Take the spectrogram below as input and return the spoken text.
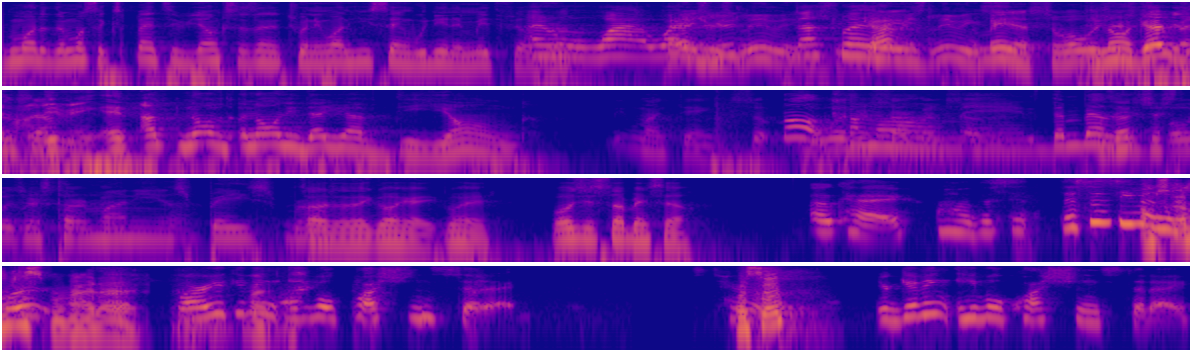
one of the most expensive youngsters in the 21. He's saying we need a midfield. And brother. why? Why? Pedri's you- leaving. That's why. Gavi's leaving. Yeah, so what was no, your start Gavi's bench not sell? leaving, and um, not, not only that, you have De Jong. Big man thing. So, Bro, what was your come on, bench sell then? man. What's Dembele is just What was your waste start of money and space, bro. Sorry, sorry, go ahead, go ahead. What was your start bench sell? Okay. Oh, this is this is even worse. Why are you giving evil questions today? What's up? You're giving evil questions today.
